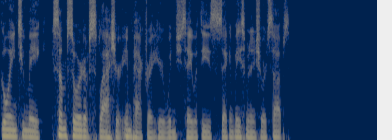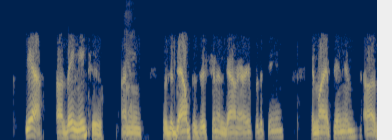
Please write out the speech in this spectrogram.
going to make some sort of splash or impact right here, wouldn't you say, with these second basemen and shortstops? Yeah, uh, they need to. I Yeah. mean, it was a down position and down area for the team, in my opinion. Uh,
